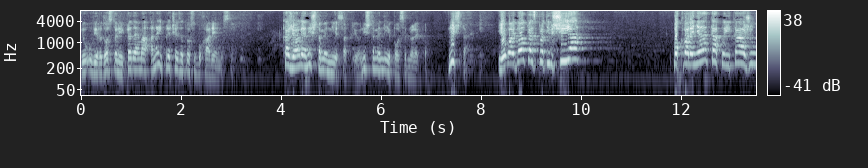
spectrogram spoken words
u vjerodostojnim predajama, a najpreče za to su Buharija i Muslim. Kaže, ali ja ništa meni nije sakrio, ništa meni nije posebno rekao. Ništa. I ovo je dokaz protiv šija, pokvarenjaka koji kažu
